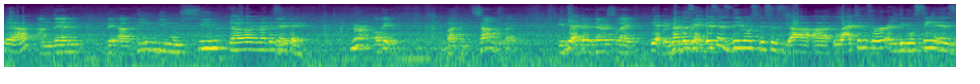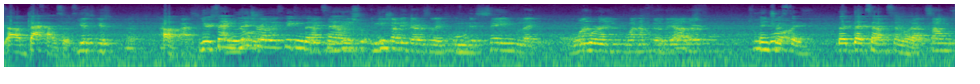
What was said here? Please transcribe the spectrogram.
Yeah. and then the adin dimusin. No, not the same thing. No, no, okay, but it sounds like. It, Yeah. there, there's like. Yeah, not the same. This is demos. This is uh, uh, Latin for, and dimusin is uh, bathhouses. Yes, yes. You're saying know literally speaking that it sounds- initial- Initially, there's like in the same like one Word. line, one after the other. Two Interesting. words That that sounds that, similar. That sounds.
